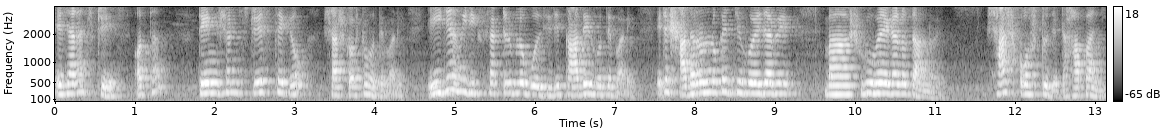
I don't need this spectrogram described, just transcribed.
এছাড়া স্ট্রেস অর্থাৎ টেনশন স্ট্রেস থেকেও শ্বাসকষ্ট হতে পারে। এই যে আমি রিক্স ফ্যাক্টরগুলো বলছি যে কাদের হতে পারে, এটা সাধারণ লোকের যে হয়ে যাবে বা শুরু হয়ে গেল তা নয়। শ্বাসকষ্ট যেটা, হাঁপানি,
